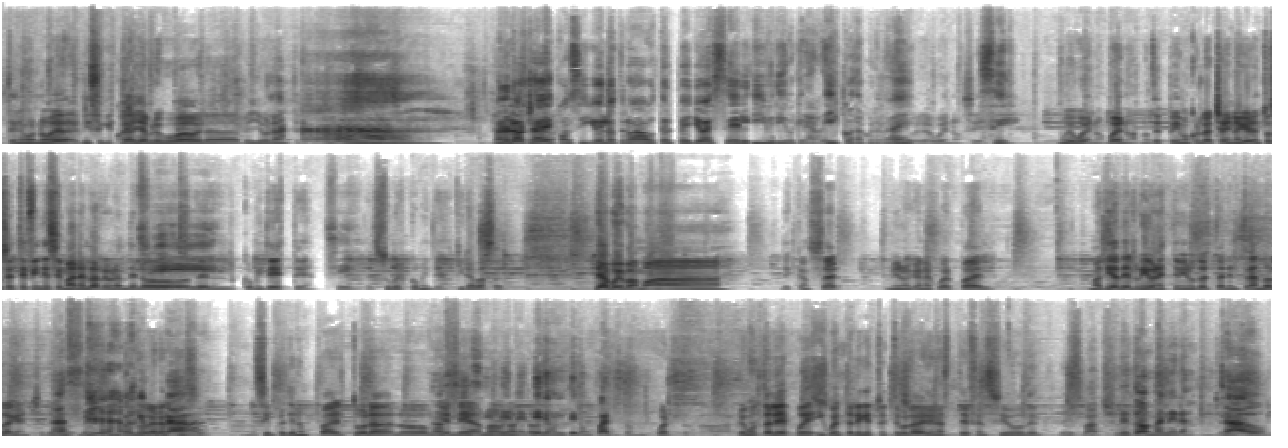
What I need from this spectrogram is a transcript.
tenemos novedades. Dice que está ¿Cuál? ya preocupado de la Peugeot Lantra. Ah. Bueno, la otra vez consiguió el otro auto, el Peugeot es el híbrido, que era rico, ¿te acuerdas? Era bueno, sí. Sí. Muy bueno. Bueno, nos despedimos con la China Girl. Entonces, este fin de semana es la reunión de los, Sí. del comité este. Sí. El super comité. ¿Qué irá a pasar? Ya, pues vamos a descansar. Miren que van a jugar pádel. Matías del Río en este minuto están entrando a la cancha. Te Ah, lo, sí. te ¿Con lo garantizo. jugaba? Siempre tiene un pádel. Todos los No, viernes sí, más menos tiene, tiene un, tiene un cuarto Un cuarto. Pregúntale después y cuéntale que estuviste con la Elena Stephens CEO de, de Batch. de todas maneras. Chao.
